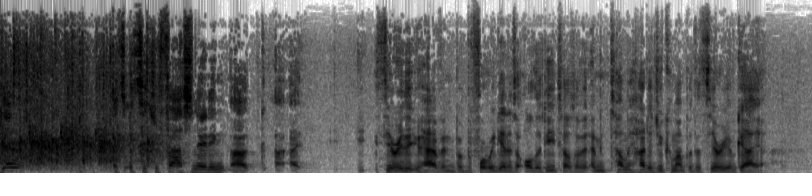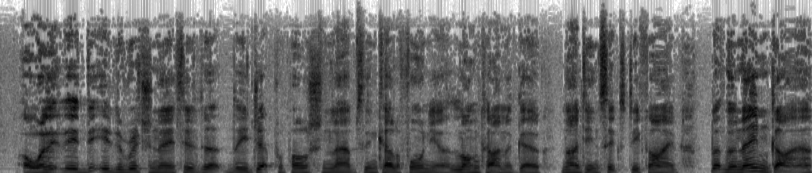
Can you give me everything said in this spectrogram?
there, it's, it's such a fascinating uh, uh, theory that you have, and, but before we get into all the details of it, I mean, tell me, how did you come up with the theory of Gaia? Oh, well, it, it, it, originated at the Jet Propulsion Labs in California a long time ago, 1965. But the name Gaia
